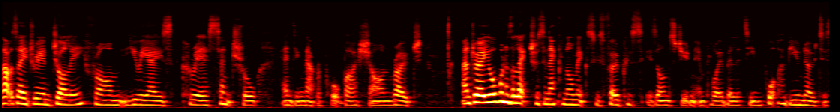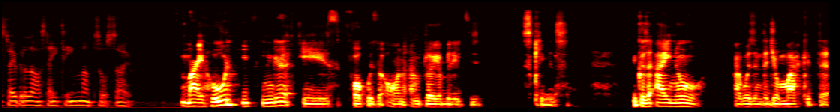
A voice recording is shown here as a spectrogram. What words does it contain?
That was Adrian Jolly from UEA's Career Central, ending that report by Sean Roach. Andrea, you're one of the lecturers in economics whose focus is on student employability. What have you noticed over the last 18 months or so? My whole teaching is focused on employability skills because I know I was in the job market uh,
